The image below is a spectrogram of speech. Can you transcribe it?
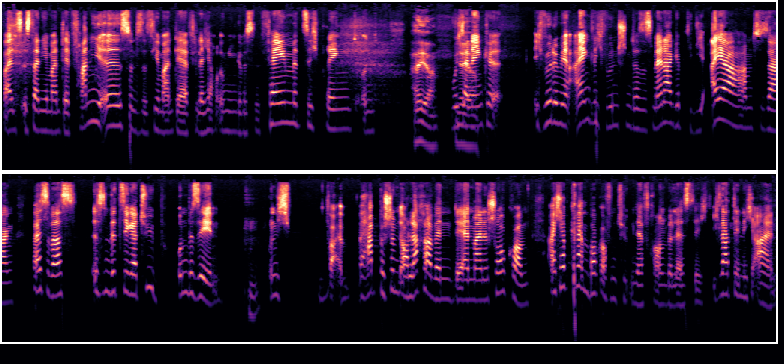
Weil es ist dann jemand, der funny ist und es ist jemand, der vielleicht auch irgendwie einen gewissen Fame mit sich bringt und Ah, ja. wo ich ja, dann ja. denke, ich würde mir eigentlich wünschen, dass es Männer gibt, die die Eier haben zu sagen, weißt du was, ist ein witziger Typ, unbesehen. Hm. Und ich habe bestimmt auch Lacher, wenn der in meine Show kommt. Aber ich habe keinen Bock auf einen Typen, der Frauen belästigt. Ich lade den nicht ein.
